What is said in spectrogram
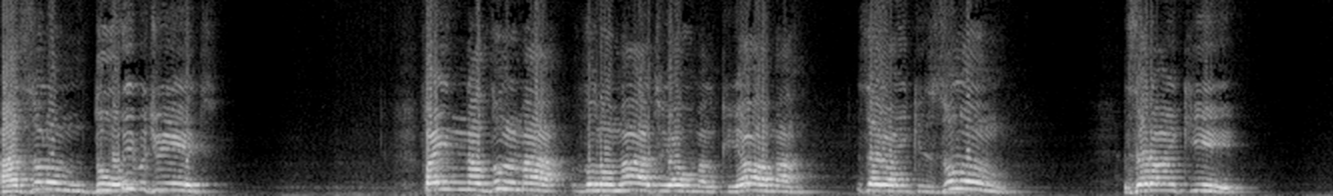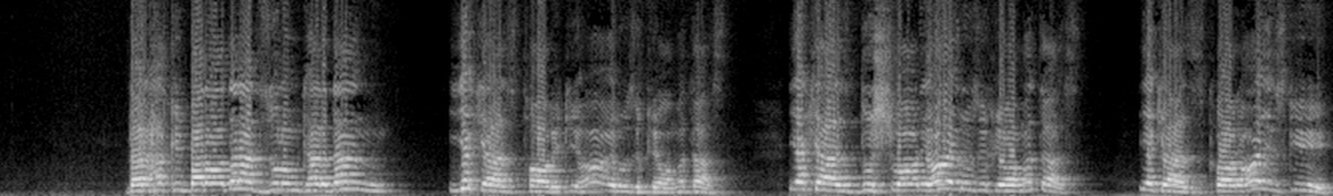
از ظلم دوری بجوید فإن الظلم ظلمات یوم القیامه زیرا اینکه ظلم زیرا اینکه در حق برادرت ظلم کردن یکی از تاریکی های روز قیامت است. یکی از دشواری های روز قیامت است. یکی از کارهایی است که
